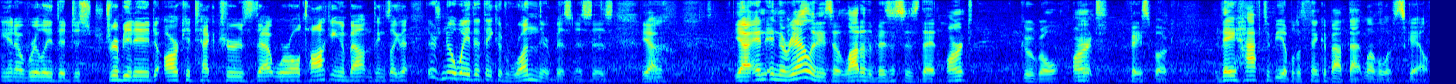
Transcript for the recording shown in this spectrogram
you know, really the distributed architectures that we're all talking about and things like that, there's no way that they could run their businesses. Yeah, uh, yeah, and, and the reality is that a lot of the businesses that aren't Google, aren't Facebook, they have to be able to think about that level of scale.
